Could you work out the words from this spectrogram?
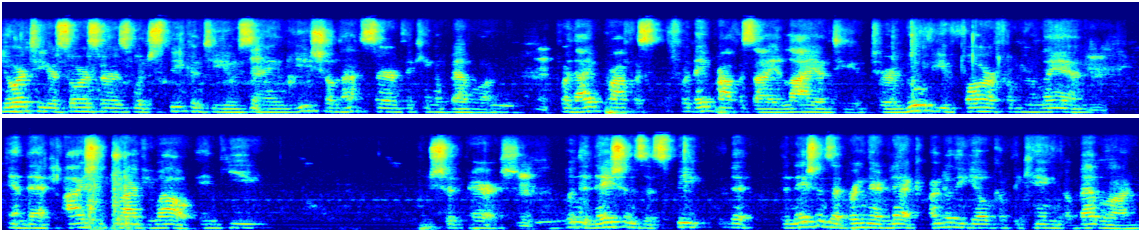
nor to your sorcerers which speak unto you, saying, Ye shall not serve the king of Babylon. For thy prophes- for they prophesy a lie unto you, to remove you far from your land, and that I should drive you out, and ye should perish. But the nations that speak that the nations that bring their neck under the yoke of the king of Babylon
